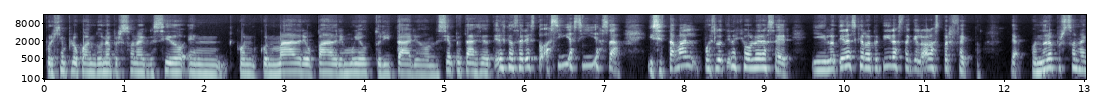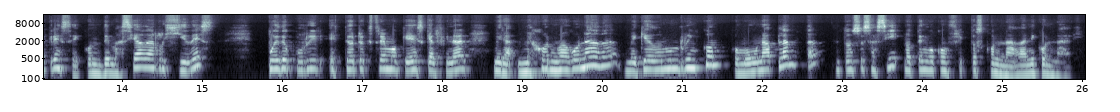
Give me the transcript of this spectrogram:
por ejemplo, cuando una persona ha crecido con, madre o padre muy autoritario, donde siempre está diciendo, tienes que hacer esto así, así, así, y si está mal, pues lo tienes que volver a hacer, y lo tienes que repetir hasta que lo hagas perfecto. ¿Ya? Cuando una persona crece con demasiada rigidez, puede ocurrir este otro extremo que es que al final, mira, mejor no hago nada, me quedo en un rincón como una planta entonces así no tengo conflictos con nada ni con nadie,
